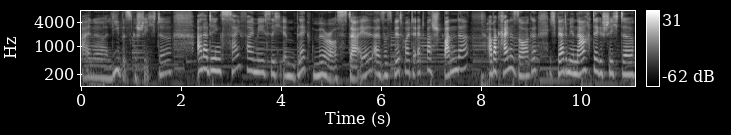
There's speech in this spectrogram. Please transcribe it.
eine Liebesgeschichte, allerdings sci-fi-mäßig im Black Mirror-Style. Also es wird heute etwas spannender, aber keine Sorge, ich werde mir nach der Geschichte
